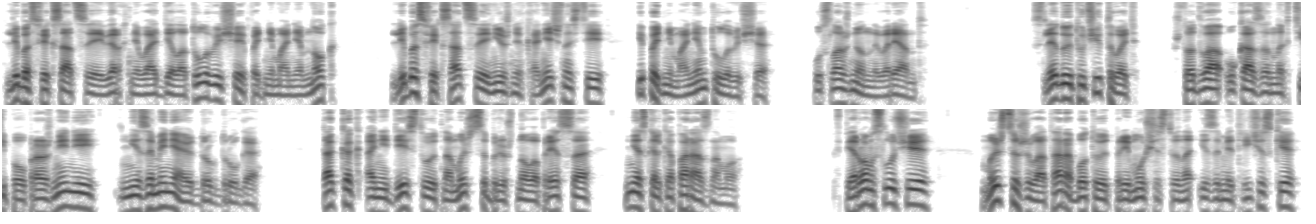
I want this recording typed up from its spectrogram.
либо с фиксацией верхнего отдела туловища и подниманием ног, либо с фиксацией нижних конечностей и подниманием туловища, усложненный вариант. Следует учитывать, что два указанных типа упражнений не заменяют друг друга, так как они действуют на мышцы брюшного пресса несколько по-разному. В первом случае мышцы живота работают преимущественно изометрически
